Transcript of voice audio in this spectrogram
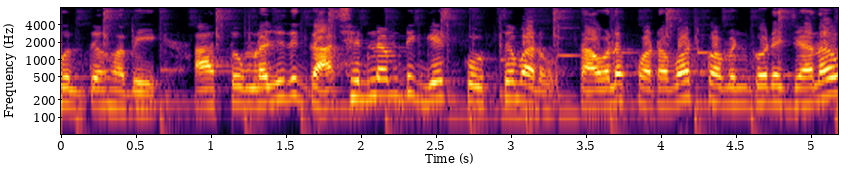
বলতে হবে। আর তোমরা যদি গাছের নামটি গেস করতে পারো, তাহলে ফটাফট কমেন্ট করে জানাও।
